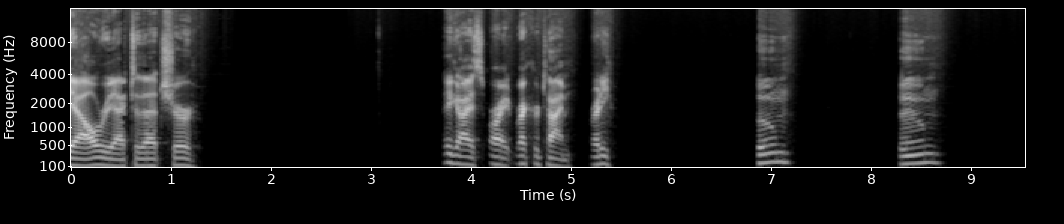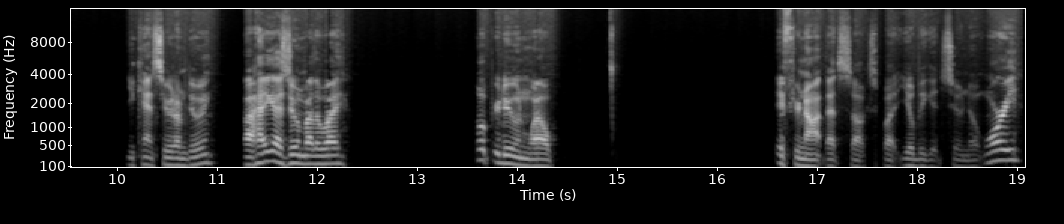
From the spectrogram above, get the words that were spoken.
Yeah, I'll react to that. Sure. Hey guys, all right, record time. Ready? Boom. Boom. You can't see what I'm doing? Uh, how you guys doing, by the way? Hope you're doing well. If you're not, that sucks, but you'll be good soon. Don't worry.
